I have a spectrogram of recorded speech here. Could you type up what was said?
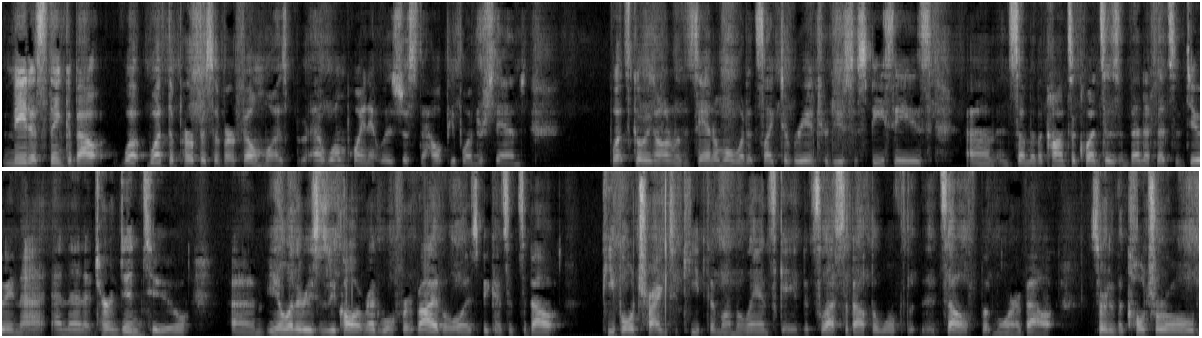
made us think about what, what the purpose of our film was. At one point, it was just to help people understand what's going on with this animal, what it's like to reintroduce a species, um, and some of the consequences and benefits of doing that. And then it turned into, um, you know, one of the reasons we call it Red Wolf Revival is because it's about people trying to keep them on the landscape. It's less about the wolf itself, but more about sort of the cultural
